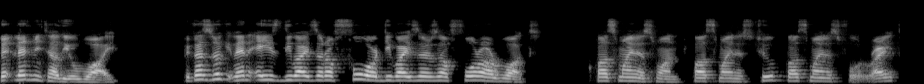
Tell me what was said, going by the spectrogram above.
Let, let me tell you why. Because look, when A is divisor of 4, divisors of 4 are what? Plus minus 1, plus minus 2, plus minus 4, right?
